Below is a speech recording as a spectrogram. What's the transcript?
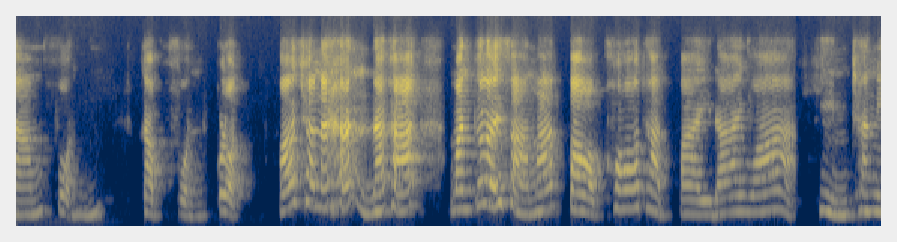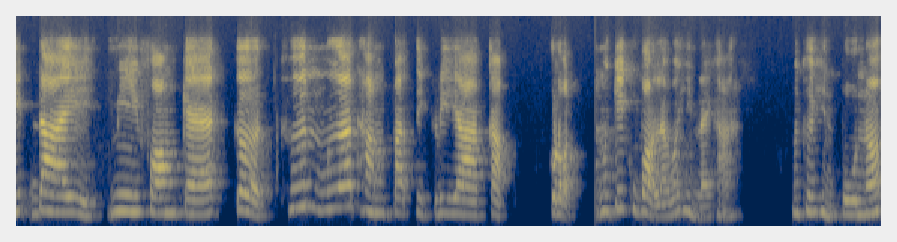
น้ำฝนกับฝนกรด เพราะฉะนั้นนะคะ มันก็เลยสามารถตอบข้อถัดไปได้ว่า หินชนิดใดมีฟองแก๊สเกิดขึ้นเมื่อทำปฏิกิริยากับ กรด เมื่อกี้ครูบอกแล้วว่าหินอะไรคะ มันคือหินปูนเนาะ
